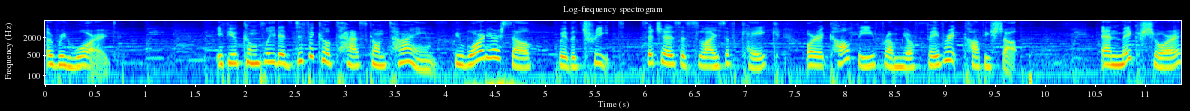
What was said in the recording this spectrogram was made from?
a reward. If you complete a difficult task on time, reward yourself with a treat, such as a slice of cake or a coffee from your favorite coffee shop. And make sure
